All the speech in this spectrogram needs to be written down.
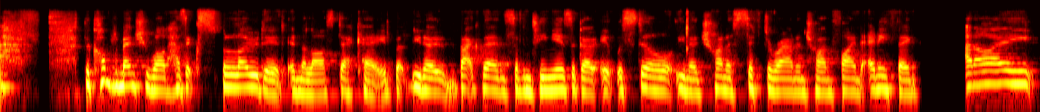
the complementary world has exploded in the last decade but you know back then 17 years ago it was still you know trying to sift around and try and find anything. And i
